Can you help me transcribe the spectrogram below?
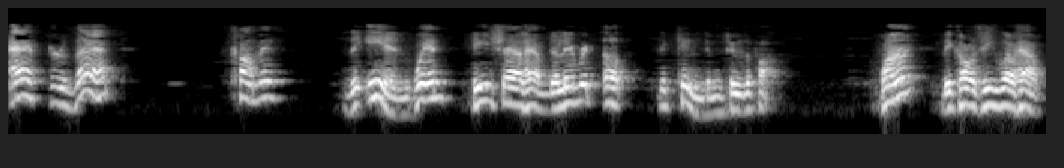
After that cometh the end, when He shall have delivered up the kingdom to the Father. Why? Because He will have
